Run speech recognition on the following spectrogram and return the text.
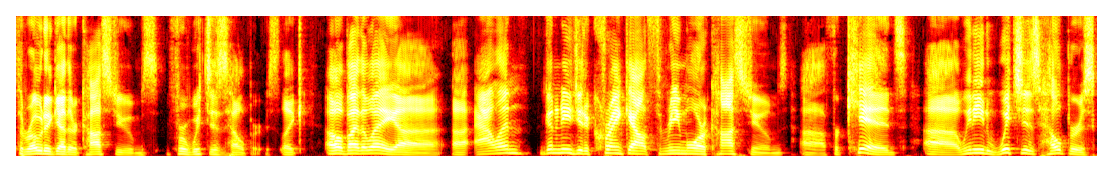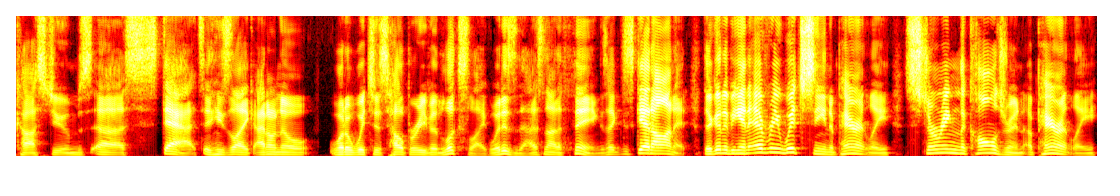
throw together costumes for witches helpers. Like, oh, by the way, uh, uh, Alan, I'm gonna need you to crank out three more costumes uh, for kids. Uh, we need witches helpers costumes uh, stats. And he's like, I don't know what a witch's helper even looks like. What is that? It's not a thing. It's like, just get on it. They're going to be in every witch scene, apparently, stirring the cauldron, apparently.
